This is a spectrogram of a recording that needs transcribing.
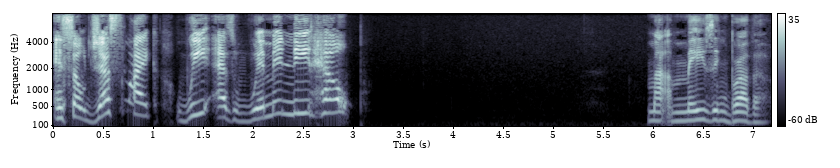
And so, just like we as women need help, my amazing brother,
